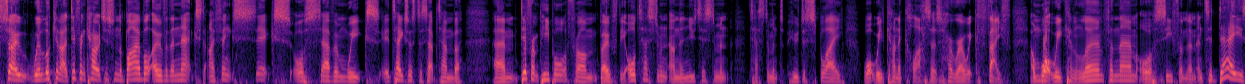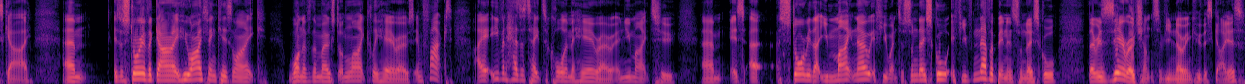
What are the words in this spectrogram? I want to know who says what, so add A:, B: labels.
A: so we're looking at different characters from the Bible over the next, I think, six or seven weeks. It takes us to September. Um, different people from both the Old Testament and the New Testament Testament who display what we kind of class as heroic faith and what we can learn from them or see from them. And today's guy um, is a story of a guy who I think is like one of the most unlikely heroes. In fact, I even hesitate to call him a hero, and you might too. Um, it's a, a, story that you might know if you went to Sunday school. If you've never been in Sunday school, there is zero chance of you knowing who this guy is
